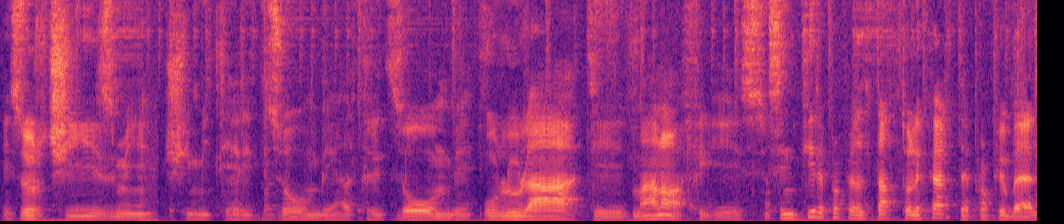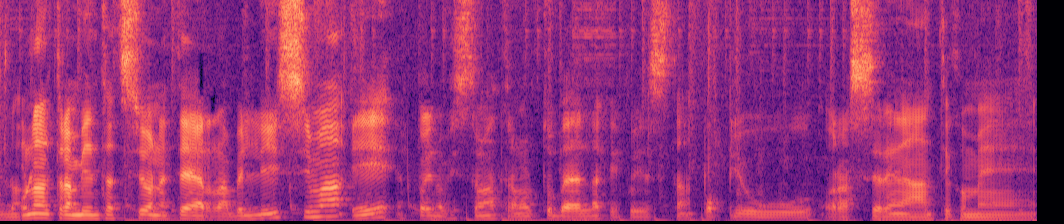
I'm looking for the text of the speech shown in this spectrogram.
esorcismi, cimiteri zombie, altri zombie, ululati, ma no, fighissimo. Sentire proprio al tatto le carte è proprio bello. Un'altra ambientazione terra bellissima e poi ne ho vista un'altra molto bella che è questa, un po' più rasserenante come,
